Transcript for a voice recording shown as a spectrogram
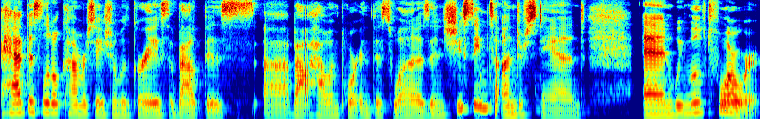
had this little conversation with Grace about this, uh, about how important this was, and she seemed to understand, and we moved forward.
